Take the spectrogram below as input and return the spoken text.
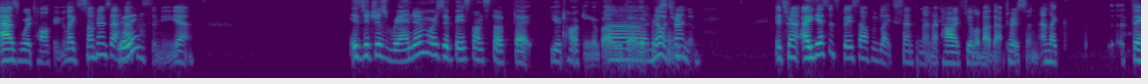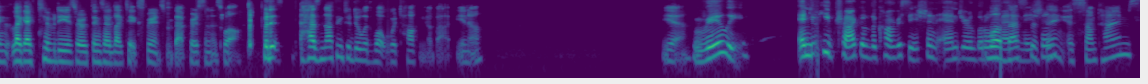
as we're talking. Like sometimes that Really? happens to me. Yeah. Is it just random, or is it based on stuff that you're talking about with the other Uh, person? no, it's random. It's ran- I guess it's based off of like sentiment, like how I feel about that person and like things like activities or things I'd like to experience with that person as well. But it has nothing to do with what we're talking about, you know? Yeah. Really? And you keep track of the conversation and your little well that's the thing is sometimes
